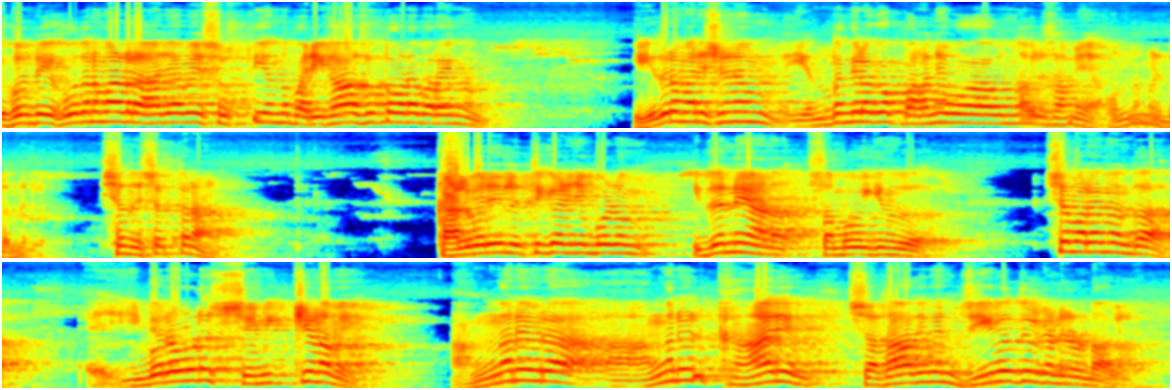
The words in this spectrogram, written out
യഹൂദ യഹൂദന്മാരുടെ രാജാവെ സ്വസ്തി എന്ന് പരിഹാസത്തോടെ പറയുന്നുണ്ട്. ഏതൊരു മനുഷ്യനും എന്തെങ്കിലുമൊക്കെ പറഞ്ഞു പോകാവുന്ന ഒരു സമയം ഒന്നും മിണ്ടുന്നില്ല ഈശോ നിശബ്ദനാണ്. കാൽവരിയിൽ എത്തിക്കഴിഞ്ഞപ്പോഴും ഇതുതന്നെയാണ് സംഭവിക്കുന്നത്. ഈശോ പറയുന്നത് എന്താ? ഇവരോട് ക്ഷമിക്കണമേ. അങ്ങനെ ഒരു അങ്ങനെ ഒരു കാര്യം ശതാധിപൻ ജീവിതത്തിൽ കണ്ടിട്ടുണ്ടാവില്ല.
